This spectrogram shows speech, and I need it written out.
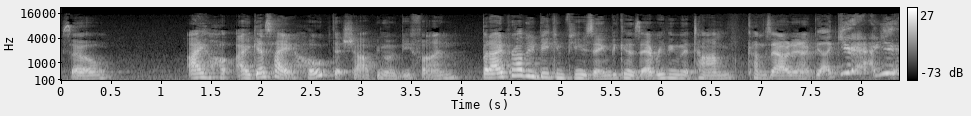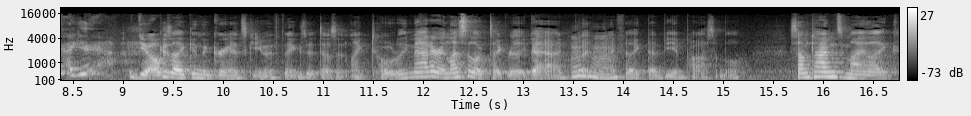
So, I ho- I guess I hope that shopping would be fun, but I'd probably be confusing because everything that Tom comes out in, I'd be like, yeah, yeah, yeah. Yep. Because like in the grand scheme of things, it doesn't like totally matter unless it looked like really bad. But Mhm. I feel like that'd be impossible. Sometimes my like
